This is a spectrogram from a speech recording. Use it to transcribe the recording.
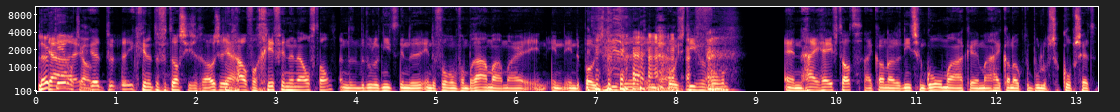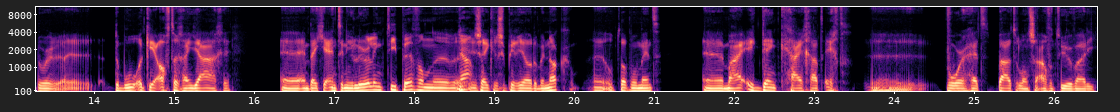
Leuk Ja, kereltje ook. ik, ik vind het een fantastische gozer. Ja. Ik hou van gif in een elftal. En dat bedoel ik niet in de, in de vorm van Brahma, maar in, in, in, de, positieve, in de positieve vorm. En hij heeft dat. Hij kan nou niet zijn goal maken, maar hij kan ook de boel op zijn kop zetten door de boel een keer af te gaan jagen. Uh, een beetje Anthony Lurling type. Van, uh, ja. Zeker zijn periode bij NAC eh, op dat moment. maar ik denk hij gaat echt voor het buitenlandse avontuur waar hij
